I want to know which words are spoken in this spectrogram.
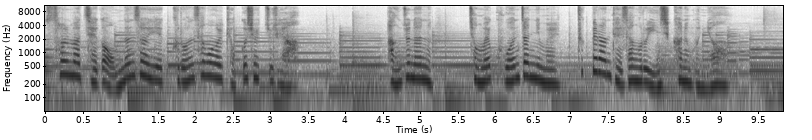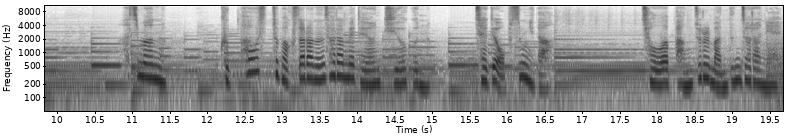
설마 제가 없는 사이에 그런 상황을 겪으실 줄이야. 방주는 정말 구원자님을 특별한 대상으로 인식하는군요. 하지만 그 파우스트 박사라는 사람에 대한 기억은 제게 없습니다. 저와 방주를 만든 자라니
